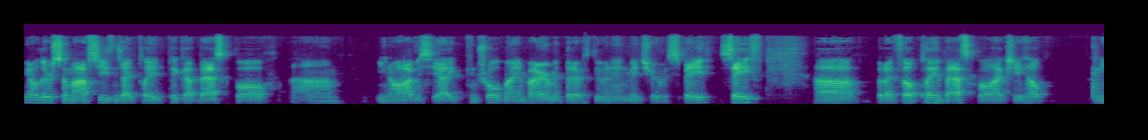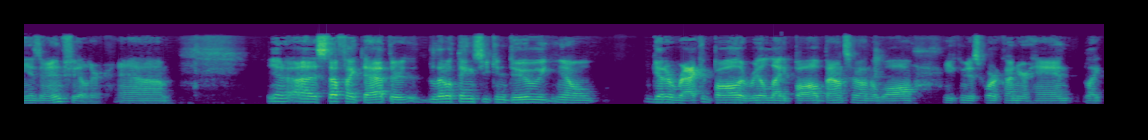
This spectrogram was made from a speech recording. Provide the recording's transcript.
you know, there's some off seasons I played pickup basketball. Um, you know, obviously I controlled my environment that I was doing in, made sure it was safe. safe. Uh, but I felt playing basketball actually helped me as an infielder. Um, you know, uh, stuff like that. There's little things you can do. You know, get a racket ball, a real light ball, bounce it on the wall. You can just work on your hand, like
